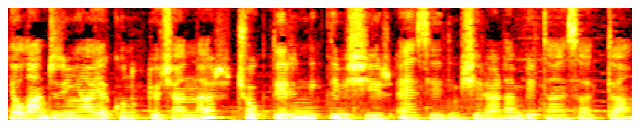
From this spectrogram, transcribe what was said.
Yalancı Dünyaya Konup Göçenler. Çok derinlikli bir şiir. En sevdiğim şiirlerden bir tanesi hatta.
